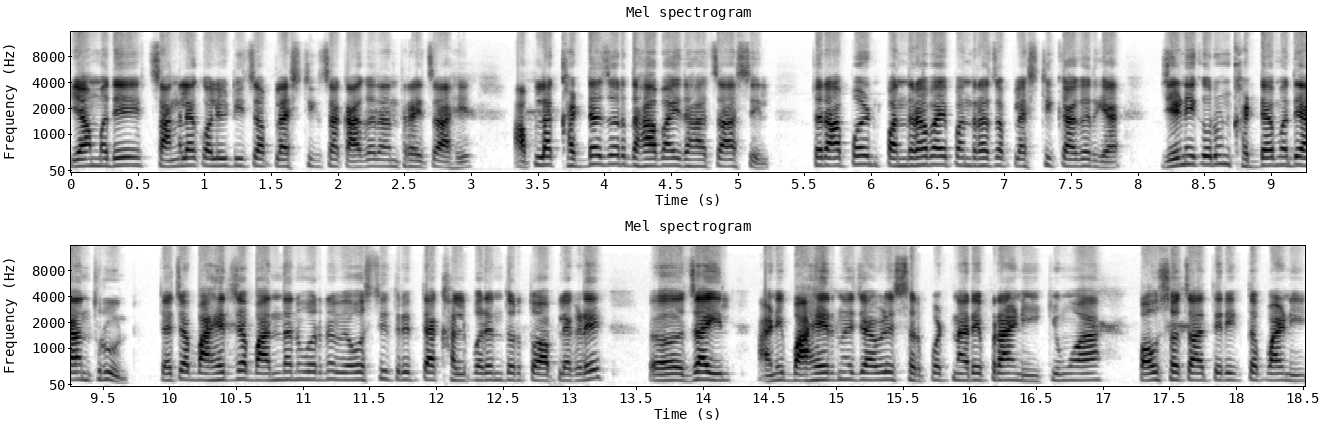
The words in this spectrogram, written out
यामध्ये चांगल्या क्वालिटीचा प्लॅस्टिकचा कागद अंथरायचा आहे. आपला खड्डा जर दहा बाय दहाचा असेल तर आपण पंधरा बाय पंधराचा प्लॅस्टिक कागद घ्या. जेणेकरून खड्ड्यामध्ये अंथरून त्याच्या बाहेरच्या बांधांवरनं व्यवस्थितरित्या खालपर्यंत तो आपल्याकडे जाईल. आणि बाहेरनं ज्यावेळेस सरपटणारे प्राणी किंवा पावसाचं अतिरिक्त पाणी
